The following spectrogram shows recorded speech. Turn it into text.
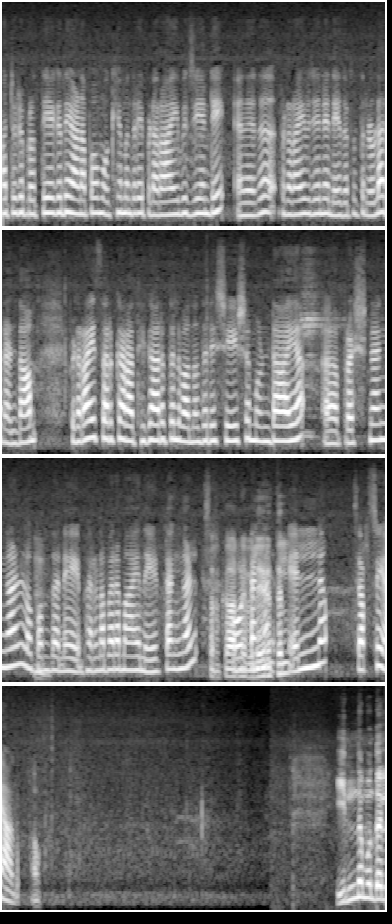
മറ്റൊരു പ്രത്യേകതയാണ്. അപ്പോൾ മുഖ്യമന്ത്രി പിണറായി വിജയന്റെ അതായത് പിണറായി വിജയന്റെ നേതൃത്വത്തിലുള്ള രണ്ടാം പിണറായി സർക്കാർ അധികാരത്തിൽ വന്നതിന് ശേഷമുണ്ടായ പ്രശ്നങ്ങൾ ഒപ്പം തന്നെ ഭരണപരമായ നേട്ടങ്ങൾ എല്ലാം ചർച്ചയാകും. ഇന്ന് മുതൽ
